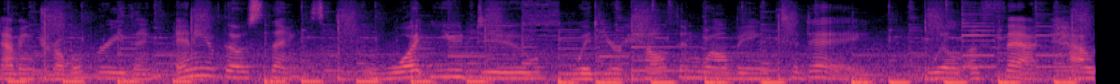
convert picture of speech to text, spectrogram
having trouble breathing? Any of those things. What you do with your health and well being today will affect how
